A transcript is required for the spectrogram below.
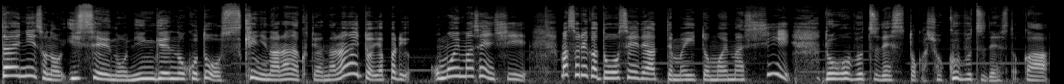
対にその異性の人間のことを好きにならなくてはならないとはやっぱり思いませんし、まあ、それが同性であってもいいと思いますし動物ですとか植物ですとか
